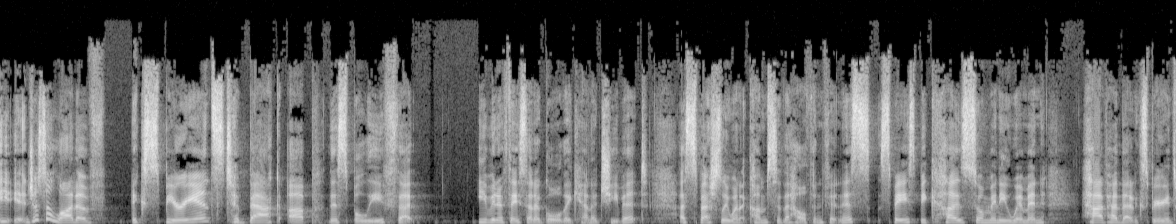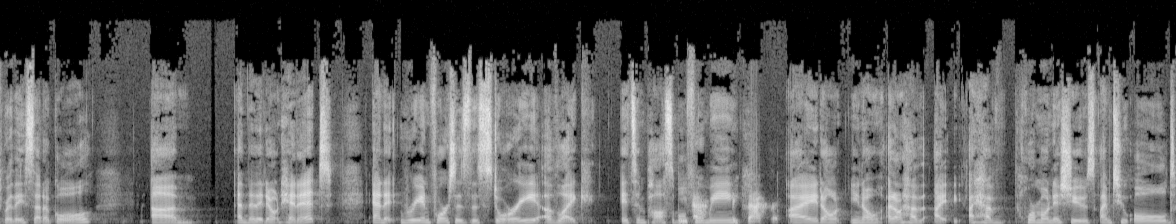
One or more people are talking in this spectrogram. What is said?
just a lot of experience to back up this belief that even if they set a goal, they can't achieve it, especially when it comes to the health and fitness space, because so many women have had that experience where they set a goal um, and then they don't hit it. And it reinforces the story of like it's impossible yeah, for me. exactly. I don't you know i don't have i i have hormone issues. I'm too old.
